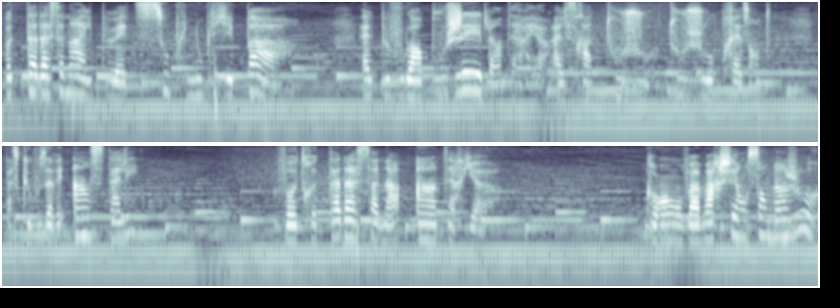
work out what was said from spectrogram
Votre Tadasana, elle peut être souple, n'oubliez pas. elle peut vouloir bouger de l'intérieur. Elle sera toujours, toujours présente. Parce que vous avez installé votre Tadasana intérieur. Quand on va marcher ensemble un jour,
